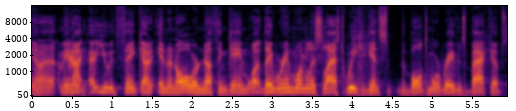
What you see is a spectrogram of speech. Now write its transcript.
uh, I mean, I, you would think uh, in an all or nothing game, well, they were in one list last week against the Baltimore Ravens backups,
